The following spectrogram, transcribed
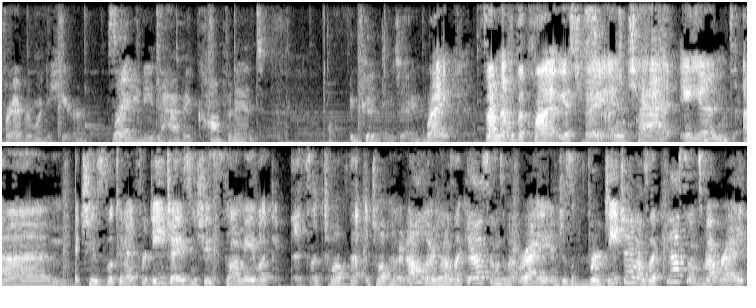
for everyone to hear. So right. you need to have a confident, good DJ. Right. So I met with a client yesterday in chat and um, she was looking at for DJs and she was telling me like, it's like $1,200. And I was like, yeah, sounds about right. And she's like, for DJ, I was like, yeah, sounds about right.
